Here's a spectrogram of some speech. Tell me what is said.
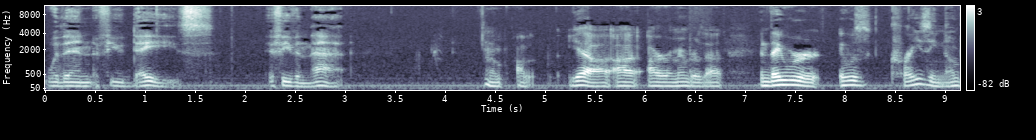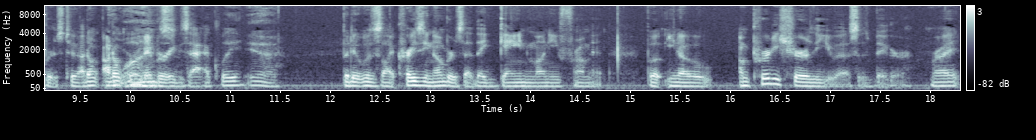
within a few days, if even that. Um, I, yeah, I I remember that, and they were it was crazy numbers too. I don't I don't remember exactly, Yeah, but it was like crazy numbers that they gained money from it. But you know, I'm pretty sure the U.S. is bigger, right?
